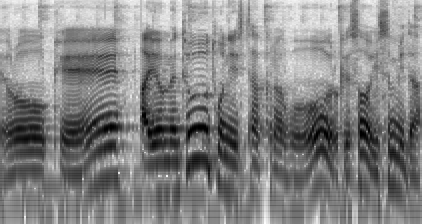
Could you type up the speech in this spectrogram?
이렇게 아이언맨 2 토니 스타크라고 이렇게 써 있습니다.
